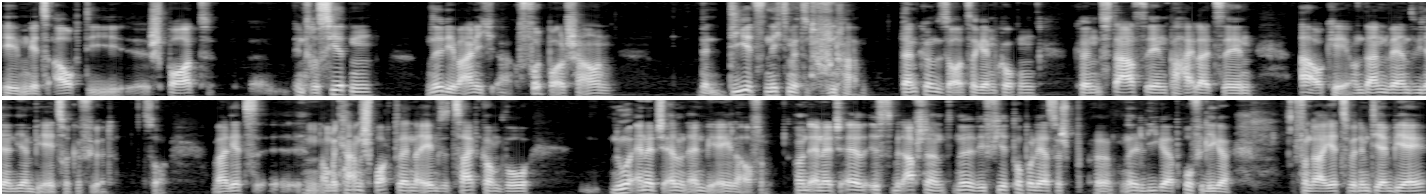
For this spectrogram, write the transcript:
eben jetzt auch die äh, Sportinteressierten, ne, die aber eigentlich Football schauen, wenn die jetzt nichts mehr zu tun haben, dann können sie das All-Star-Game gucken, können Stars sehen, ein paar Highlights sehen. Ah, okay. Und dann werden sie wieder in die NBA zurückgeführt. So. Weil jetzt äh, im amerikanischen Sportkalender eben diese Zeit kommt, wo nur NHL und NBA laufen. Und NHL ist mit Abstand ne, die viertpopulärste äh, ne, Liga, Profiliga. Von daher jetzt übernimmt die NBA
